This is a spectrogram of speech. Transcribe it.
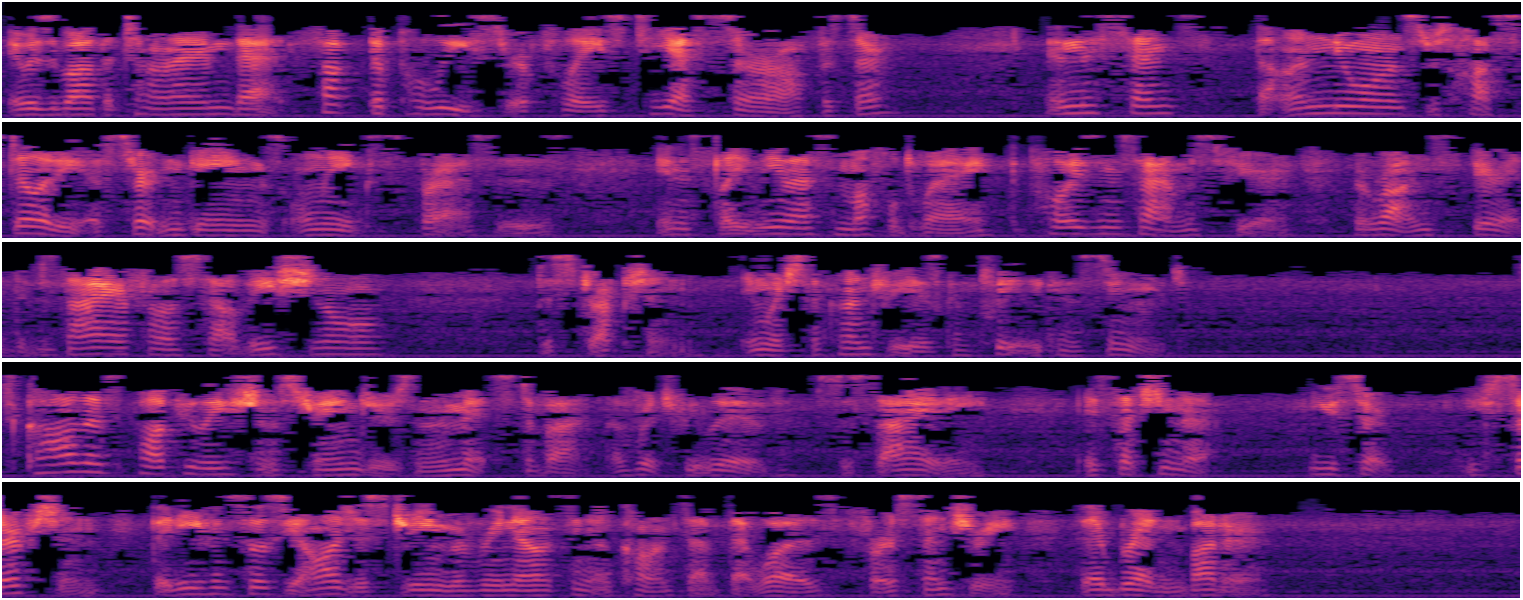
It was about the time that fuck the police replaced yes sir officer. In this sense, the unnuanced hostility of certain gangs only expresses, in a slightly less muffled way, the poisonous atmosphere, the rotten spirit, the desire for a salvational destruction, in which the country is completely consumed. To call this population of strangers in the midst of, a, of which we live, society, is such an uh, usurp, usurpation that even sociologists dream of renouncing a concept that was, for a century, their bread and butter.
